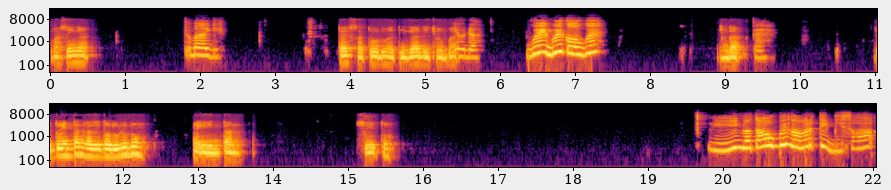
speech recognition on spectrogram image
Masih nggak? Coba lagi. Tes satu dua tiga dicoba. Ya udah. Gue, gue kalau gue. Enggak. Oke. Itu Intan kasih tau dulu dong. Eh Intan. Si itu. Ih, nggak tahu gue nggak ngerti bisa.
